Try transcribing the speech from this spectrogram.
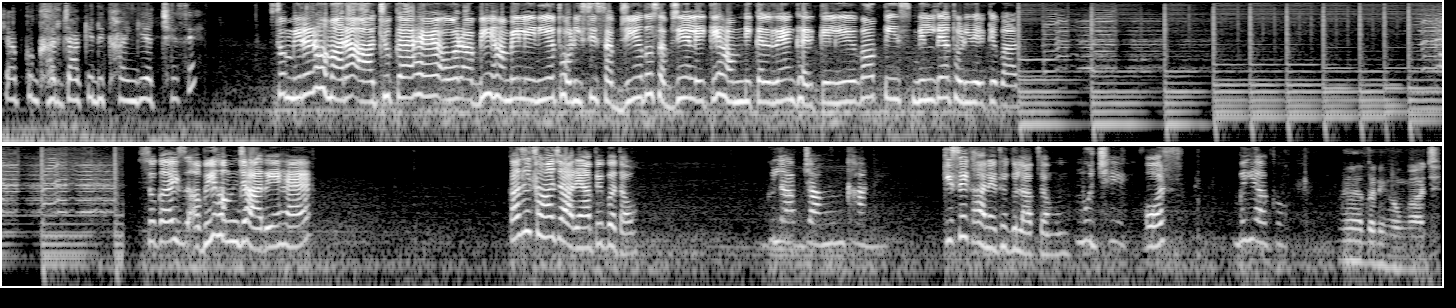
ये आपको घर जाके दिखाएँगे अच्छे से। सो so, मिरर हमारा आ चुका है और अभी हमें लेनी है थोड़ी सी सब्ज़ियाँ तो सब्ज़ियाँ लेके हम निकल रहे हैं घर के लिए। वापिस मिलते हैं थोड़ी देर के बाद। सो so गाइज़ अभी हम जा रहे हैं। काजल कहाँ जा रहे हैं? आप ही बताओ। गुलाब जामुन खाने। किसे खाने थे गुलाब जामुन? मुझे। और? भैया को। मैं तो नहीं खाऊँगा आज।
